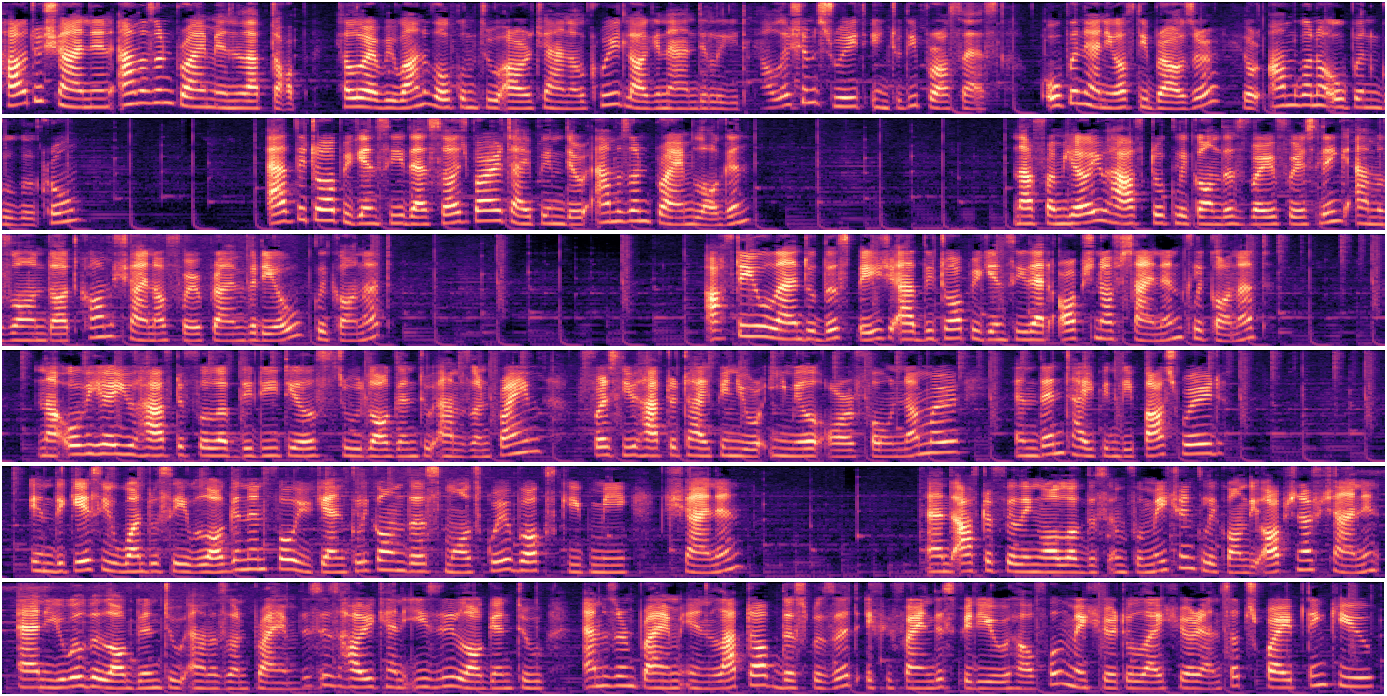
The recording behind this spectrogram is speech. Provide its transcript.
How to shine in Amazon Prime in laptop. Hello everyone, welcome to our channel Create Login and Delete. Now let's jump straight into the process. Open any of the browser. Here I'm gonna open Google Chrome. At the top you can see that search bar type in their Amazon Prime login. Now from here you have to click on this very first link amazon.com shine up for a prime video. Click on it. After you land to this page, at the top you can see that option of sign in, click on it. Now over here you have to fill up the details to log in to Amazon Prime. First you have to type in your email or phone number and then type in the password. In the case you want to save login info, you can click on the small square box keep me shine in and after filling all of this information click on the option of sign and you will be logged into Amazon Prime. This is how you can easily log into Amazon Prime in laptop. This was it. If you find this video helpful make sure to like, share and subscribe. Thank you.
